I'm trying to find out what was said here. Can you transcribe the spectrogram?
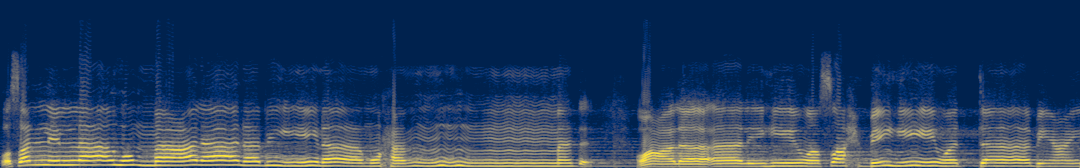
وصل اللهم على نبينا محمد وعلى آله وصحبه والتابعين.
